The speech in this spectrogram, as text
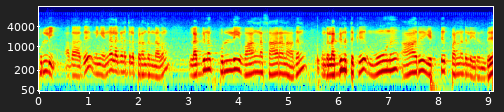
புள்ளி அதாவது நீங்கள் என்ன லக்னத்தில் பிறந்திருந்தாலும் லக்ன புள்ளி வாங்கின சாரநாதன் உங்கள் லக்னத்துக்கு மூணு ஆறு எட்டு பன்னெண்டில் இருந்து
